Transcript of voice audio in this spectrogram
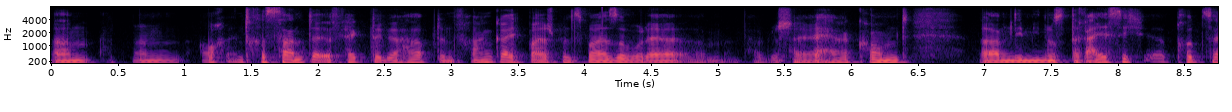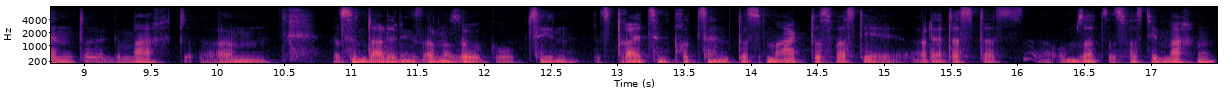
ähm, hat man auch interessante Effekte gehabt. In Frankreich beispielsweise, wo der ähm, Publisher herkommt, ähm, die minus 30 Prozent gemacht. Ähm, das sind allerdings auch nur so grob 10 bis 13 Prozent des Marktes, was die, oder des, des Umsatzes, was die machen.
